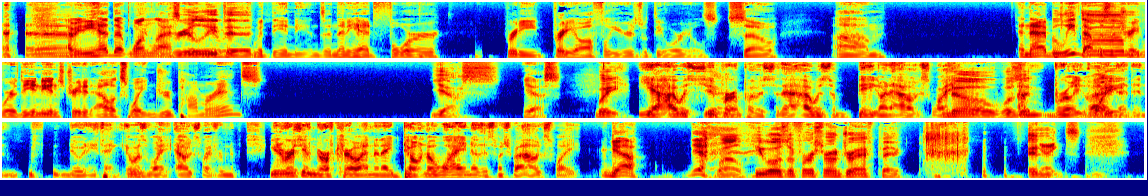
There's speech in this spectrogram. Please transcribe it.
I mean, he had that one last really year with, did. with the Indians, and then he had four pretty pretty awful years with the Orioles. So, um, and that I believe that was the Um, trade where the Indians traded Alex White and Drew Pomeranz. yes. Yes, Wait, yeah, I was super Yeah. opposed to that. I was big on Alex White. no, was it? I'm really glad White? that didn't do anything. It was White, Alex White from University of North Carolina, and I don't know why I know this much about Alex White. yeah, yeah. Well, he was a first round draft pick. And Yikes.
